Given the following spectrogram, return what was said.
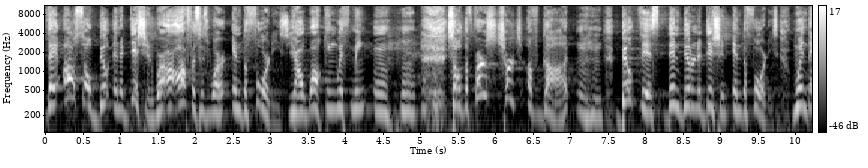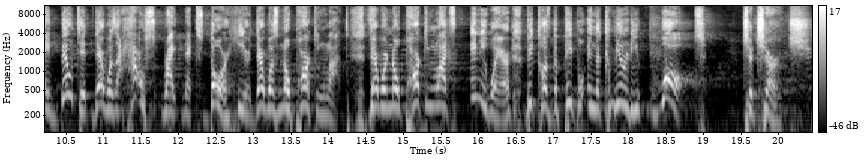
they also built an addition where our offices were in the 40s. Y'all walking with me? Mm-hmm. So the First Church of God mm-hmm, built this, then built an addition in the 40s. When they built it, there was a house right next door here. There was no parking lot. There were no parking lots anywhere because the people in the community walked to church.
